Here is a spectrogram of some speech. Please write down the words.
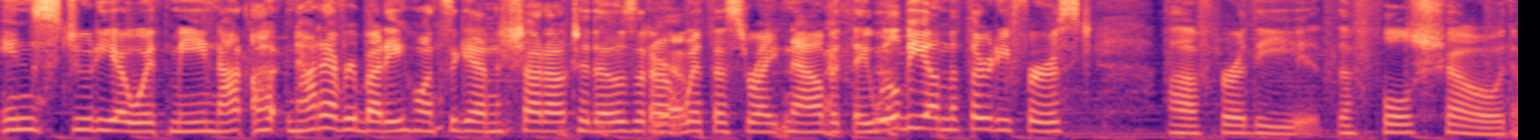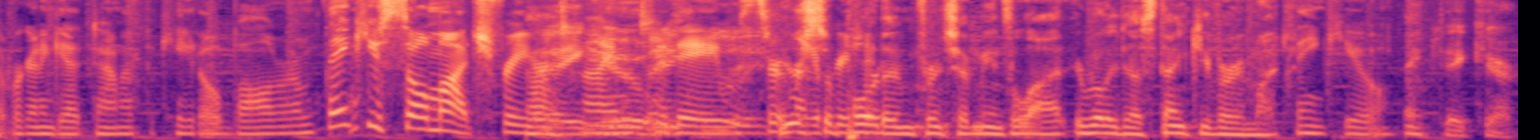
in studio with me. Not uh, not everybody. Once again, shout out to those that aren't Yep. with us right now, but they will be on the 31st uh, for the, the full show that we're going to get down at the Kato Ballroom. Thank you so much for your Thank time you. today. We certainly Your appreciate support and friendship means a lot. It really does. Thank you very much. Thank you. Thank take care.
